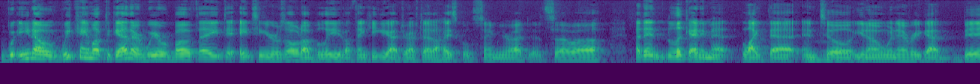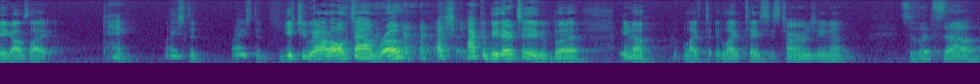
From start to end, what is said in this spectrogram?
You know, we came up together. We were both eight, 18 years old, I believe. I think he got drafted out of high school the same year I did. So uh, I didn't look at him at like that until you know, whenever he got big, I was like, "Dang, I used to, I used to get you out all the time, bro. I, sh- I could be there too." But you know, life t- life takes its turns. You know. So let's. Um,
